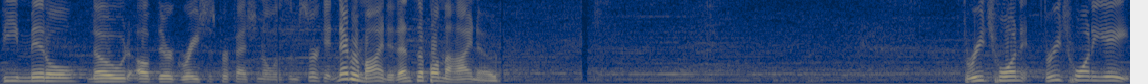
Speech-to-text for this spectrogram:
the middle node of their gracious professionalism circuit. Never mind, it ends up on the high node. 320, 328,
